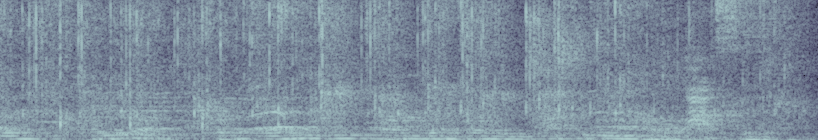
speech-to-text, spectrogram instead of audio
Give it up for Aaron Time, absolutely classic.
